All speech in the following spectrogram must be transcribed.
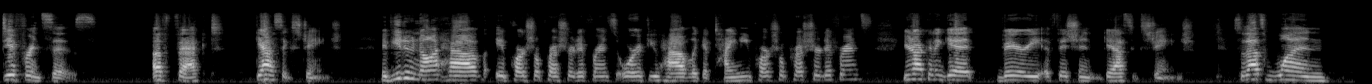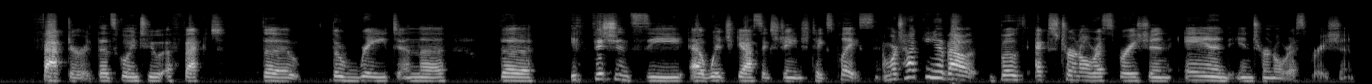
differences affect gas exchange. If you do not have a partial pressure difference or if you have like a tiny partial pressure difference, you're not going to get very efficient gas exchange. So that's one factor that's going to affect the, the rate and the, the efficiency at which gas exchange takes place. And we're talking about both external respiration and internal respiration.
